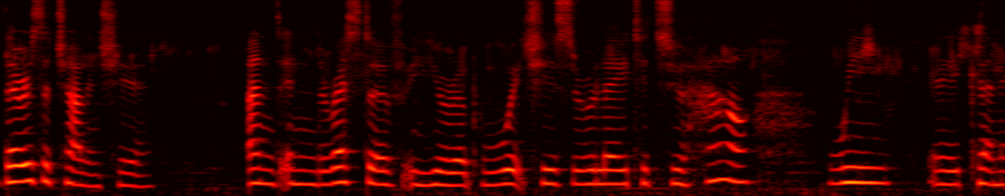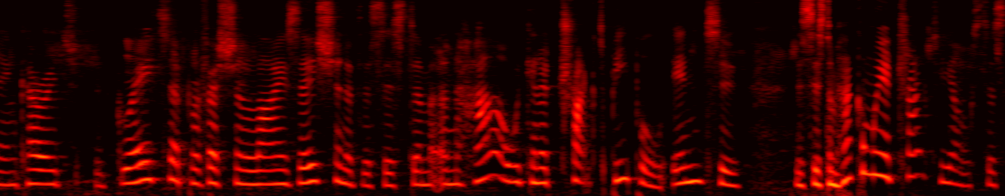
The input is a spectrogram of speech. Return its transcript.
there is a challenge here. And in the rest of Europe, which is related to how we uh, can encourage greater professionalization of the system and how we can attract people into the system. How can we attract youngsters?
